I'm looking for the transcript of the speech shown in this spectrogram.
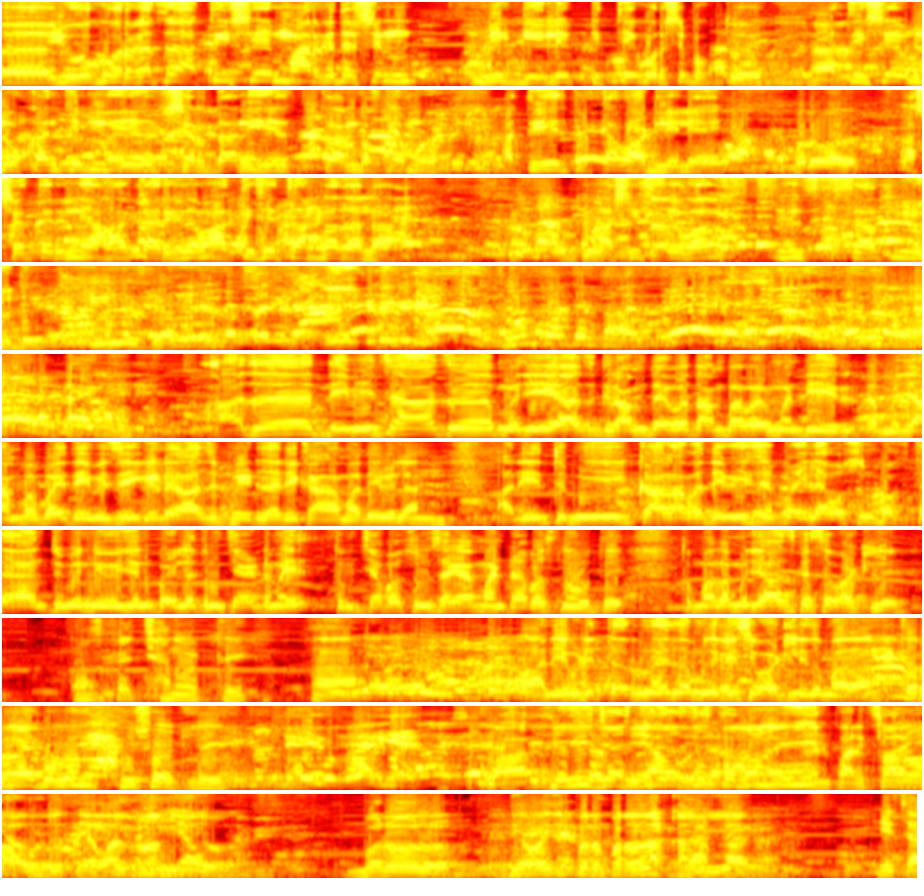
अ, युवक वर्गाचं अतिशय मार्गदर्शन मी गेले कित्येक वर्ष बघतोय. अतिशय लोकांची म्हणजे श्रद्धा आणि हे ताण बसल्यामुळे अतिशय प्रथा वाढलेली आहे. बरोबर. अशा तऱ्हेने हा कार्यक्रम अतिशय चांगला झाला. अशी सेवा साथ मिळू दे. आज देवीचा आज म्हणजे आज ग्रामदैवत अंबाबाई मंदिर म्हणजे अंबाबाई देवीचं इकडे आज भेट झाली काळामा देवीला. आणि तुम्ही काळामा देवीचं पहिल्यापासून बघताय आणि तुम्ही नियोजन पहिलं तुमच्याकडे म्हणजे तुमच्यापासून सगळ्या मंडळापासून होते तुम्हाला म्हणजे आज कसं वाटलं आज काय छान वाटतंय हा आणि एवढी तरुणाई जमली कशी वाटली तुम्हाला तरुणाई बघून खुश वाटले हा? जास्तीत जास्त तरुणाई चालवा पुढे. तरुणाई यावं. बरोबर. देवाची परंपरा राखावी हेच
